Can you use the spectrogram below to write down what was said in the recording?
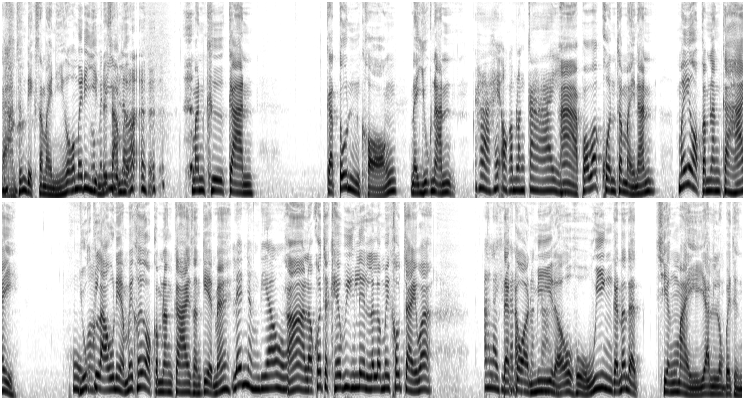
กาลซึ่งเด็กสมัยนี้เขาก็ไม่ได้ยินด้วยซ้ำไม่เถไแล้วอะมันคือการกระตุ้นของในยุคนั้น ค่ะ ให้ออกกำลังกาย อ่า เพราะว่าคนสมัยนั้น ไม่ออกกำลังกายโหยุคเราเนี่ยไม่ค่อยออกกำลังกายสังเกตไหมเล่นอย่างเดียว อ่า เราก็จะแค่วิ่งเล่นแล้วเราไม่เข้าใจว่า อะไรคือแต่ารก่อนกกำลังายมีเหรอโอ้โหวิ่งกันตั้งแต่เชียงใหม่ยันลงไปถึง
